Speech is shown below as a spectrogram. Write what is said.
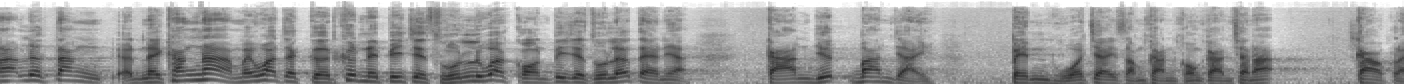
นะเลือกตั้งในครั้งหน้าไม่ว่าจะเกิดขึ้นในปี 70 หรือว่าก่อนปี 70 แล้วแต่เนี่ยการยึดบ้านใหญ่เป็นหัวใจสำคัญของการชนะก้าวไกล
